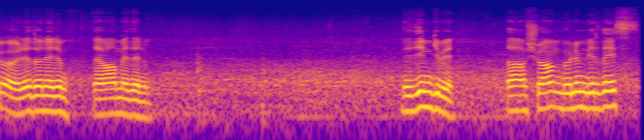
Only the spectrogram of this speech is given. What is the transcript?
Şöyle dönelim. Devam edelim. Dediğim gibi daha şu an bölüm 1'deyiz.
